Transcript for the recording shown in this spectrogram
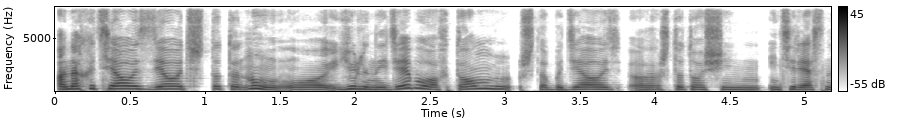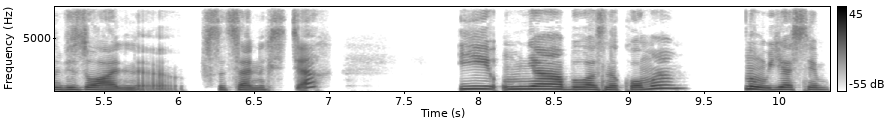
Она хотела сделать что-то... Ну, Юлина идея была в том, чтобы делать э, что-то очень интересно визуальное в социальных сетях. И у меня была знакомая, ну, я с ней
